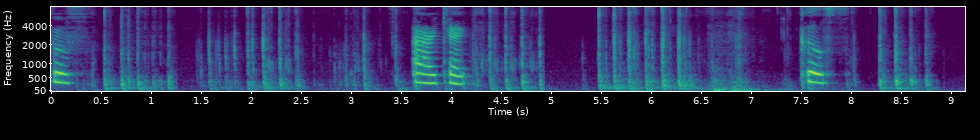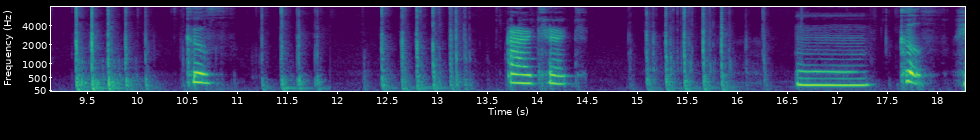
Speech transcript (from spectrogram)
Kız. Erkek. Kız. Kız. Erkek. Hmm, kız.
